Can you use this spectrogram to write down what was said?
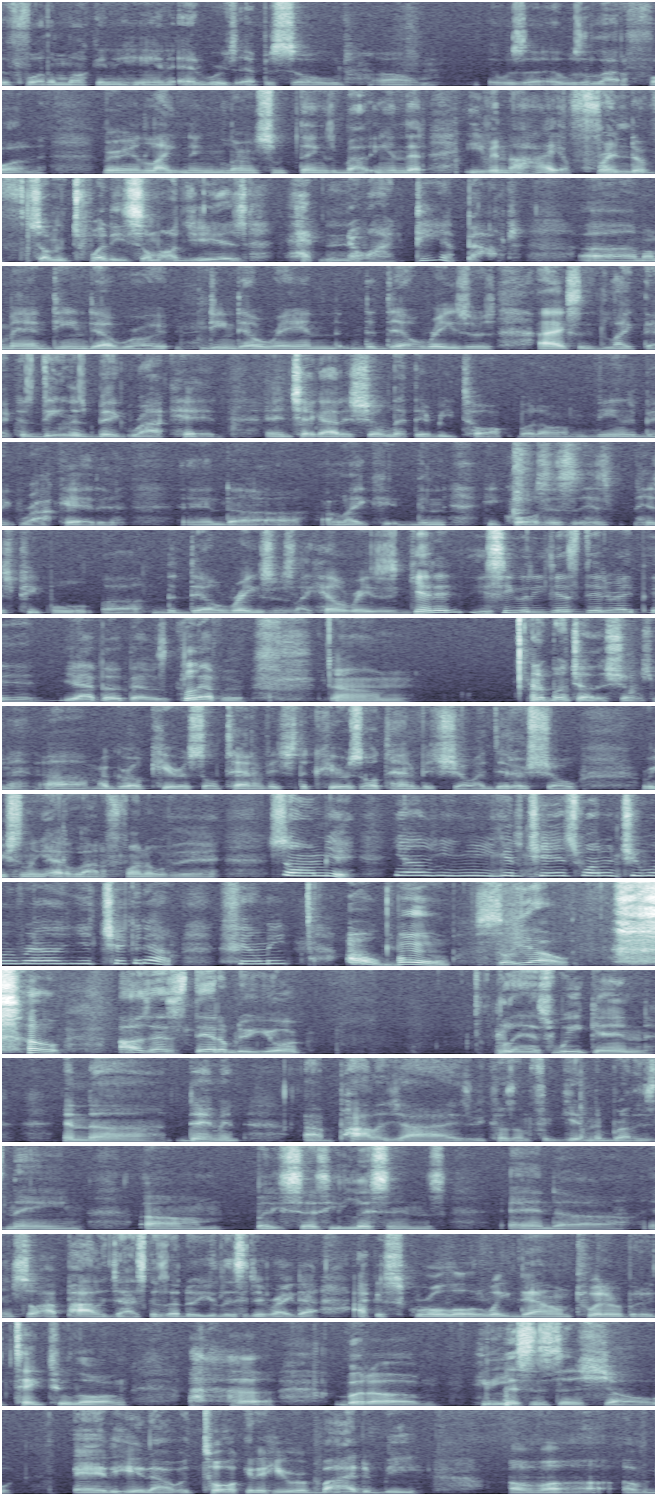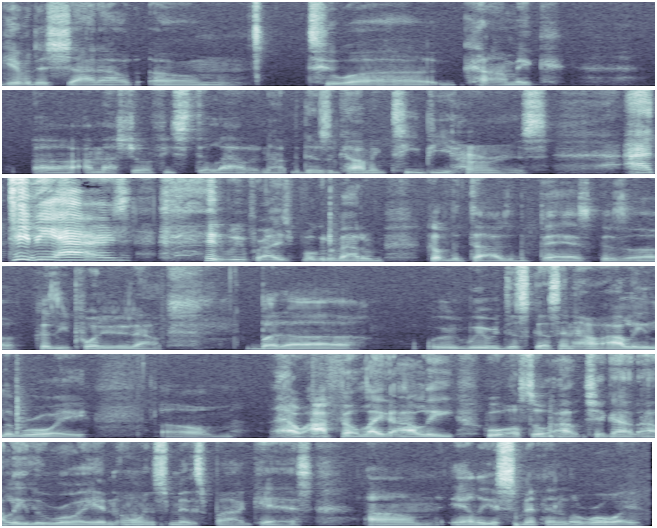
the Father the Muck and Ian Edwards episode. Um, it was a it was a lot of fun, very enlightening. Learned some things about Ian that even I, a friend of some twenty some odd years, had no idea about. Uh, my man Dean Delroy, Dean Delray, and the Del Razors. I actually like that because Dean is big rock head, and check out his show Let There Be Talk. But um, Dean's a big rockhead, and, and uh, I like then he calls his his his people uh, the Del Razors, like Hell Raisers. Get it? You see what he just did right there? Yeah, I thought that was clever. Um, and a bunch of other shows, man. Uh, my girl Kira Soltanovich, the Kira Soltanovich show. I did her show recently. Had a lot of fun over there. So um, yeah, you know, you, you get a chance. Why don't you around? You check it out. Feel me? Oh, boom. So, yo, so I was at Stand Up New York last weekend, and uh, damn it, I apologize because I'm forgetting the brother's name, um, but he says he listens, and uh, and so I apologize because I know you're listening right now. I could scroll all the way down Twitter, but it'd take too long. but um, he listens to the show, and he and I were talking, and he reminded me of uh, of giving a shout out um, to a comic. Uh, I'm not sure if he's still out or not, but there's a comic T.B. Hearns. Uh, T.B. Hearns, and we probably spoken about him a couple of times in the past because because uh, he pointed it out. But uh, we we were discussing how Ali Leroy. Um, how I felt like Ali, who also out check out Ali Leroy and Owen Smith's podcast, um, alias Smith and Leroy,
